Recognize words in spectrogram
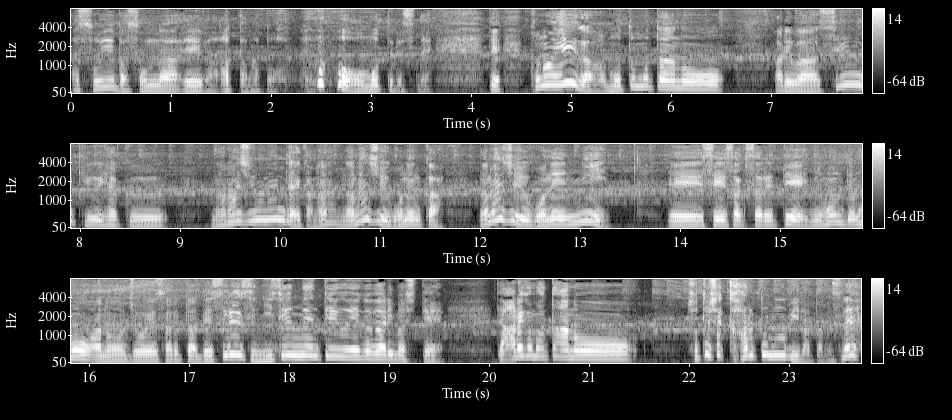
あそういえばそんな映画あったなと。思ってですね。でこの映画はもともとあのあれは1970年代かな？75年か。75年にえー、制作されて日本でもあの上映された「デスレース2000年」っていう映画がありましてであれがまたあのちょっとしたカルトムービーだったんですね。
